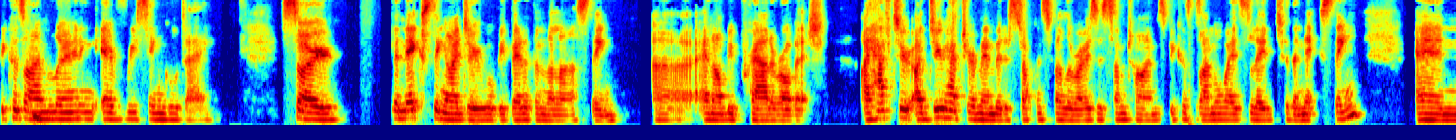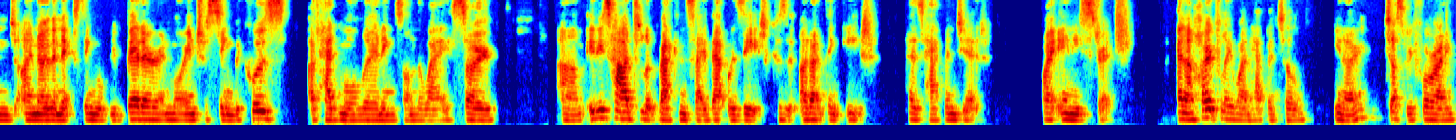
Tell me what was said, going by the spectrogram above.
because I'm mm. learning every single day. So the next thing I do will be better than the last thing, uh, and I'll be prouder of it. I have to, I do have to remember to stop and smell the roses sometimes because I'm always led to the next thing, and I know the next thing will be better and more interesting because I've had more learnings on the way. So um, it is hard to look back and say that was it because I don't think it has happened yet by any stretch, and I hopefully won't happen till you know just before I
